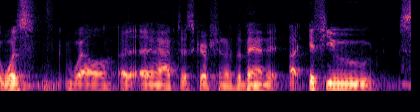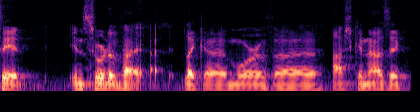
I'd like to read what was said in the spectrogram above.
was well an apt description of the band. Uh, if you say it in sort of a, like a more of a Ashkenazic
